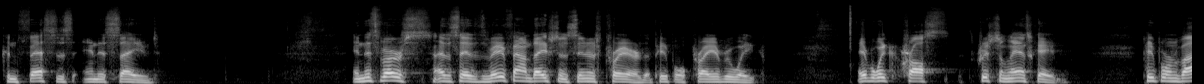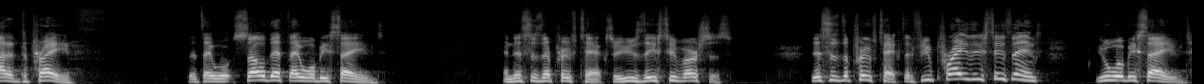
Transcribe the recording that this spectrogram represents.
confesses and is saved. And this verse, as I said, is the very foundation of sinner's prayer that people pray every week. Every week across the Christian landscape, people are invited to pray that they will, so that they will be saved and this is their proof text, or use these two verses. This is the proof text that if you pray these two things, you will be saved.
